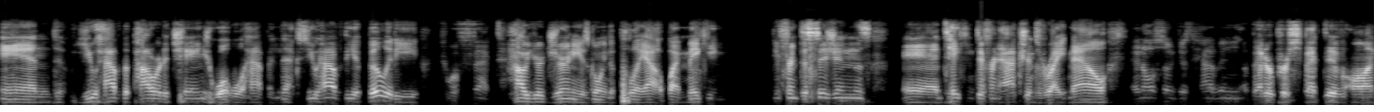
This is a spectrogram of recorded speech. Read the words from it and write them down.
and you have the power to change what will happen next. You have the ability affect how your journey is going to play out by making different decisions and taking different actions right now and also just having a better perspective on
